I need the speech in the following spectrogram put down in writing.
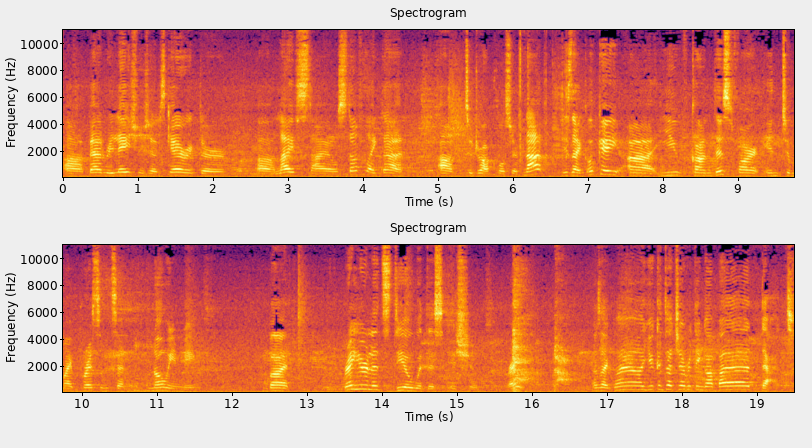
uh, bad relationships character uh, lifestyle stuff like that um, to draw closer. If not he's like okay uh, you've gone this far into my presence and knowing me. But right here let's deal with this issue right? I was like well you can touch everything up but that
